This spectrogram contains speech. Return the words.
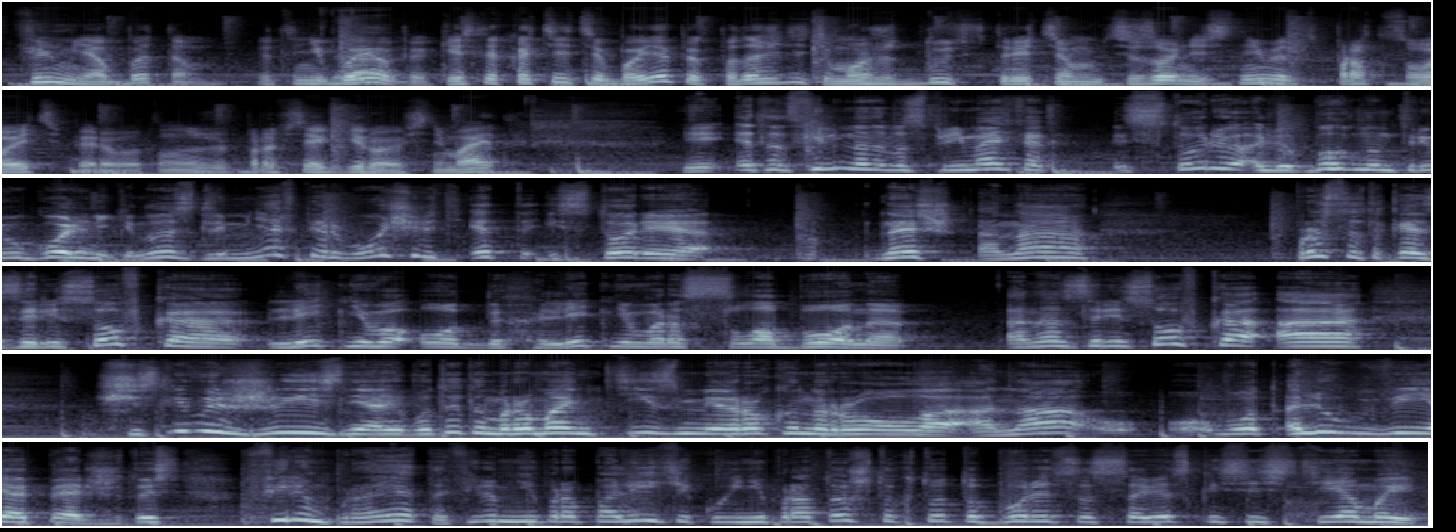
фильм не об этом, это не Да. байопик. Если хотите байопик, подождите, может Дудь в третьем сезоне снимет про Цоя теперь, вот он уже про всех героев снимает. И этот фильм надо воспринимать как историю о любовном треугольнике. Ну, то есть для меня в первую очередь это история, знаешь, она просто такая зарисовка летнего отдыха, летнего расслабона. Она зарисовка о счастливой жизни, о вот этом романтизме рок-н-ролла, она вот о любви, опять же. То есть фильм про это, фильм не про политику и не про то, что кто-то борется с советской системой.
